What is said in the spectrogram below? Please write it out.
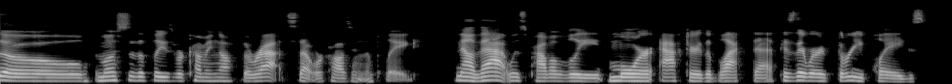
So, most of the fleas were coming off the rats that were causing the plague. Now that was probably more after the Black Death because there were three plagues,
